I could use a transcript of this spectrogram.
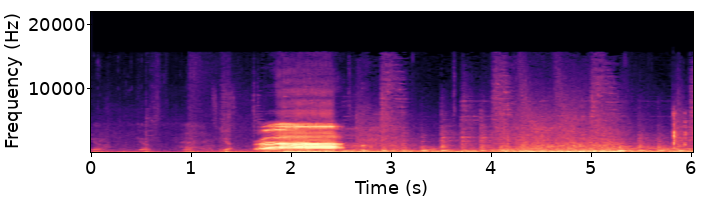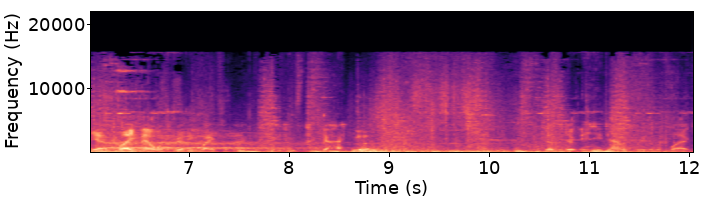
go, go, go, go. Ah! Yeah, Blade Mail was really way too active that guy. Doesn't do any damage for me to reflect.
